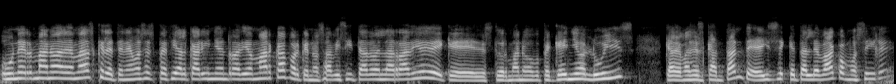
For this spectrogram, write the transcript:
Un hermano además que le tenemos especial cariño en Radio Marca porque nos ha visitado en la radio y que es tu hermano pequeño, Luis, que además es cantante. ¿Ahí sí- ¿Qué tal le va? ¿Cómo sigue?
